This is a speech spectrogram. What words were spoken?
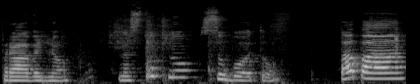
правильно, наступну суботу. Па-па!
